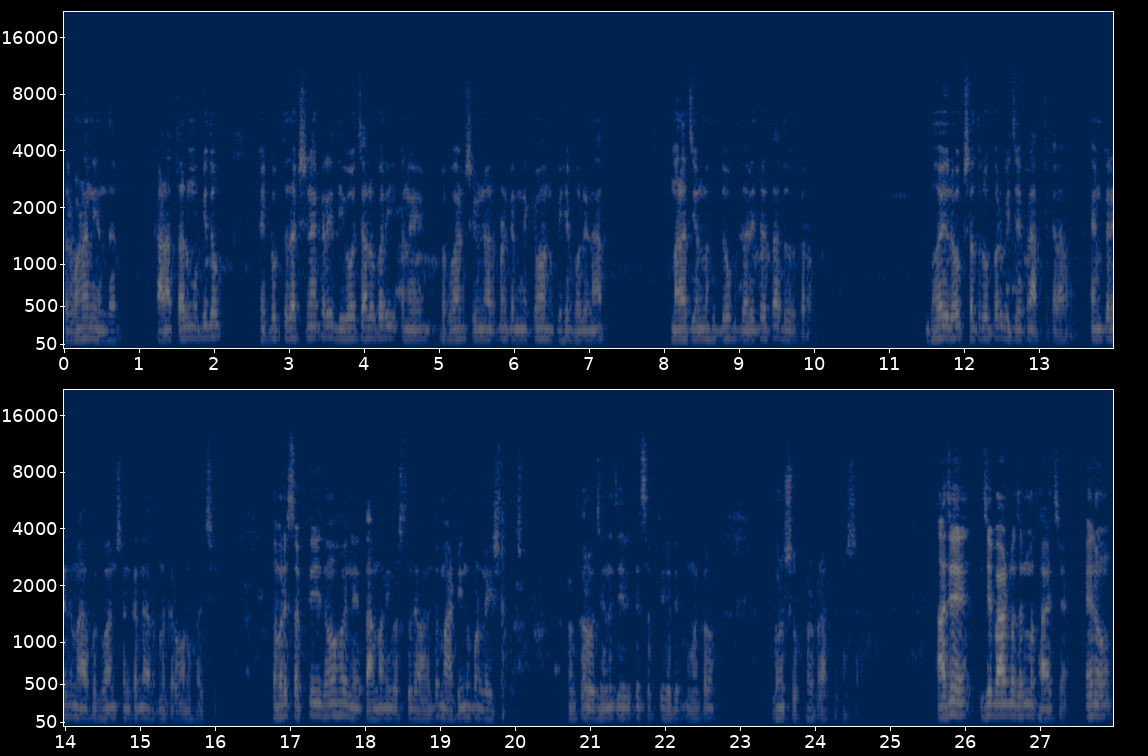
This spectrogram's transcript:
તરવાણાની અંદર કાળા તલ મૂકી દો. કે ગુપ્ત દક્ષિણા કરી, દીવો ચાલુ કરી અને ભગવાન શિવને અર્પણ કરીને કહેવાનું કે, હે ભોલેનાથ, મારા જીવનમાંથી દુઃખ, દરિદ્રતા દૂર કરો. ભય, રોગ, શત્રુ ઉપર વિજય પ્રાપ્ત કરાવો. એમ કરીને મા ભગવાન શંકરને અર્પણ કરવાનું હોય છે. તમારી શક્તિ ન હોય ને તાંબાની વસ્તુ લેવાની તો માટીનું પણ લઈ શકો છો. પણ કરો, જેને જે રીતે શક્તિ હોય તે પૂર્ણ કરો. ઘણું શુભ ફળ પ્રાપ્ત થશે. આજે જે બાળકનો જન્મ થાય છે, એનો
